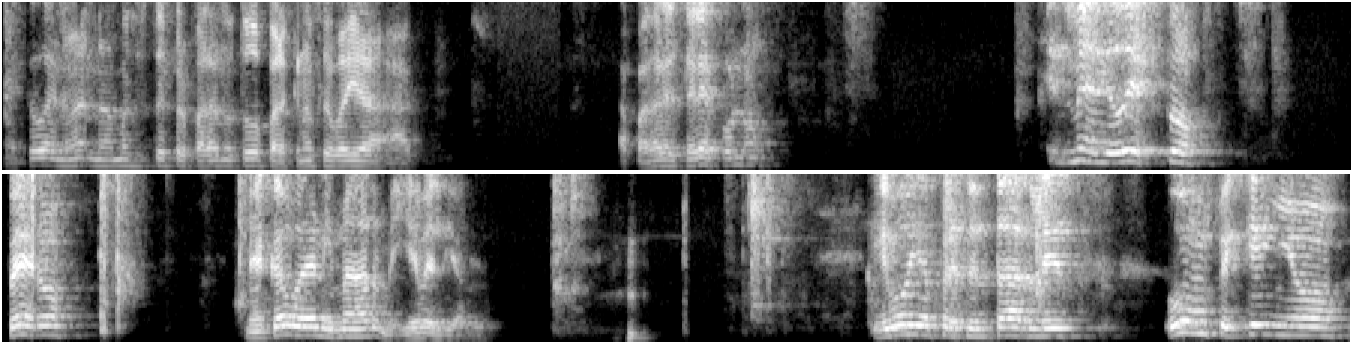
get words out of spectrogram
Me acabo de animar, nada más estoy preparando todo para que no se vaya a apagar el teléfono en medio de esto. Pero me acabo de animar, me lleva el diablo. Y voy a presentarles un pequeño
